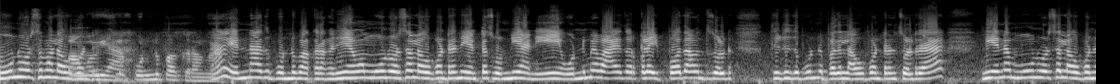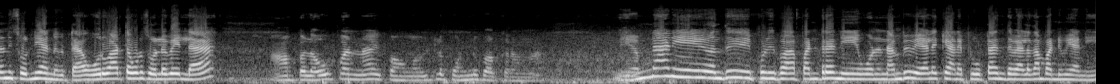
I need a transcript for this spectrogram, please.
மூணு வருஷமா லவ் பண்ணுறியா பொண்ணு பாக்குறாங்க. என்ன அது பொண்ணு பார்க்குறாங்க நீ ஏன் மூணு வருஷம் லவ் பண்ணுறேன்னு என்கிட்ட சொன்னியா நீ? ஒன்றுமே வாய திறக்கல. இப்போதான் வந்து சொல்கிற திடுது பொண்ணு இப்போ தான் லவ் பண்ணுறேன்னு சொல்கிற நீ என்ன மூணு வருஷம் லவ் பண்ண நீ சொன்னியா என்கிட்ட ஒரு வார்த்தை கூட சொல்லவே இல்லை. அப்ப லவ் பண்ண இப்ப அவங்க வீட்டுல பொண்ணு பாக்குறாங்க. நீ என்ன நீ வந்து இப்படி பண்ணுற நீ? உன்னை நம்பி வேலைக்கு அனுப்பி விட்டா இந்த வேலை தான் பண்ணுவியா நீ?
